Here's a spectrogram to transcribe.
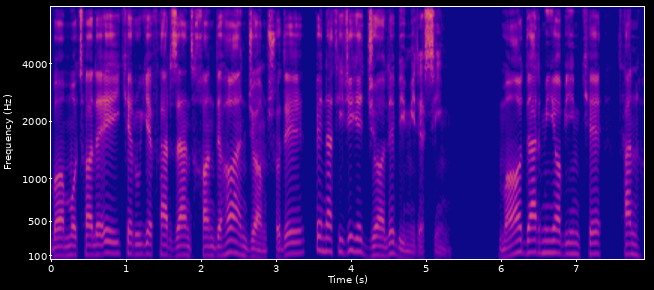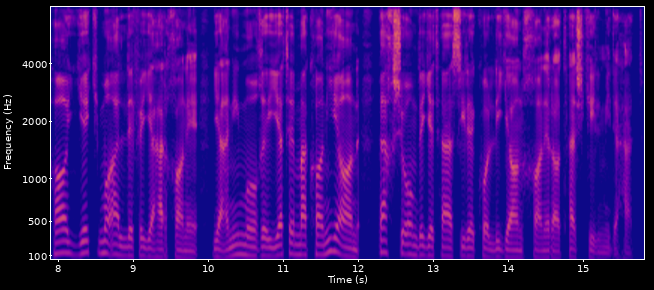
با مطالعه ای که روی فرزند خانده ها انجام شده به نتیجه جالبی می رسیم. ما در میابیم که تنها یک معلفه هر خانه یعنی موقعیت مکانی آن بخش عمده تأثیر کلی آن خانه را تشکیل می دهد.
